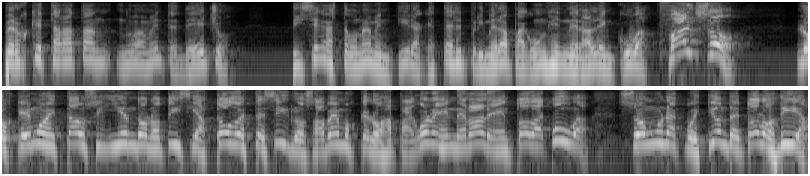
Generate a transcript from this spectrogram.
Pero es que estará tan nuevamente, de hecho, dicen hasta una mentira, que este es el primer apagón general en Cuba. ¡Falso! Los que hemos estado siguiendo noticias todo este siglo sabemos que los apagones generales en toda Cuba son una cuestión de todos los días.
